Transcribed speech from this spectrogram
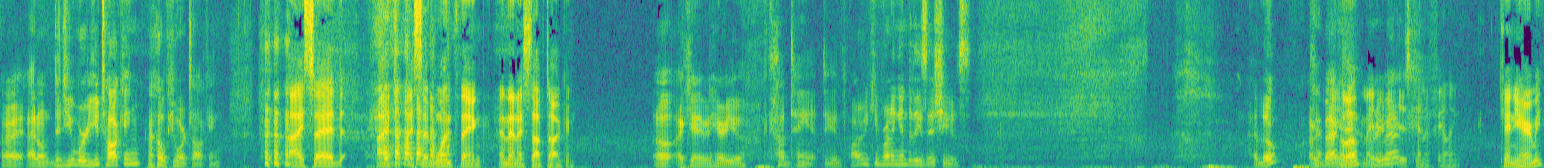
All right. I don't. Did you? Were you talking? I hope you weren't talking. I said I said one thing and then I stopped talking. Oh, I can't even hear you. God dang it, dude. Why do we keep running into these issues? Hello? Are we back? Hello? My Are we internet back? is kind of failing. Can you hear me?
